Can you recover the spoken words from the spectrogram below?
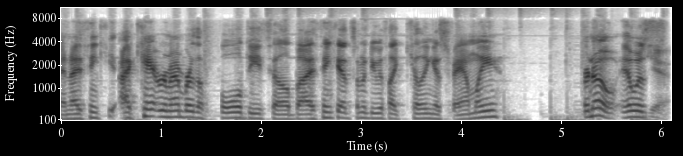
and I think he, I can't remember the full detail, but I think it had something to do with like killing his family, or no, it was, Yeah.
